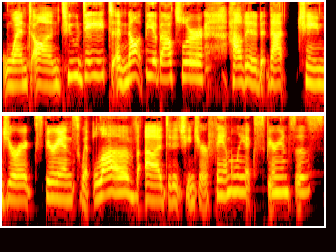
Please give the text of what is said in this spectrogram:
went on to date and not be a bachelor. How did that change your experience with love? Uh, did it change your family experiences?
